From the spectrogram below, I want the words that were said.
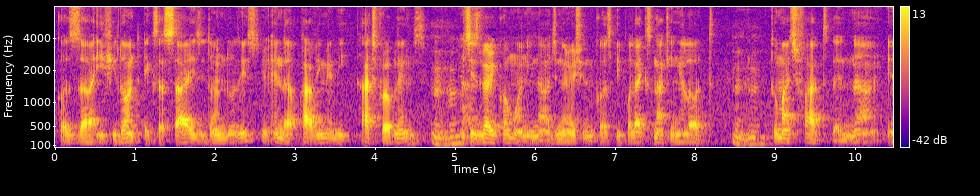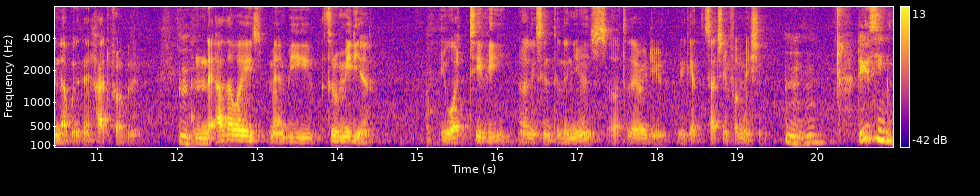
because uh, if you don't exercise, you don't do this, you end up having maybe heart problems, Mhm. which is very common in our generation because people like snacking a lot, Mm-hmm. too much fat, then uh, end up with a heart problem. Mhm. And the other way is maybe through media. You watch TV or listen to the news or to the radio, you get such information. Mm-hmm. Do you think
